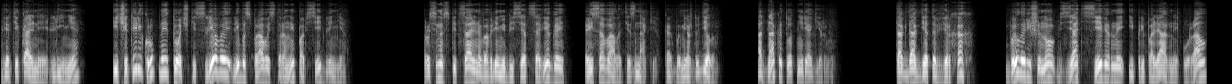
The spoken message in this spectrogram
вертикальная линия, и четыре крупные точки с левой либо с правой стороны по всей длине. Русинов специально во время бесед с Овегой рисовал эти знаки, как бы между делом. Однако тот не реагировал. Тогда где-то в верхах было решено взять Северный и Приполярный Урал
